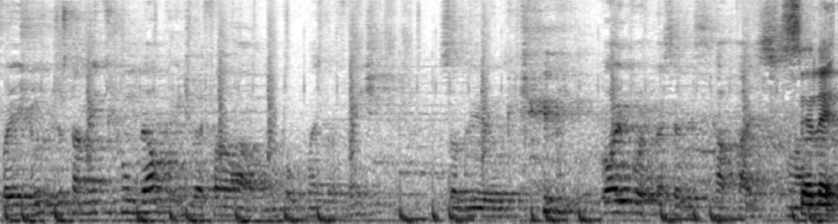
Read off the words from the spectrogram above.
foi justamente com o Bel que a gente vai falar um pouco mais pra frente sobre o que, qual a importância desse rapaz. Você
